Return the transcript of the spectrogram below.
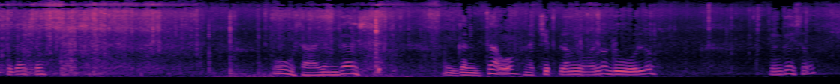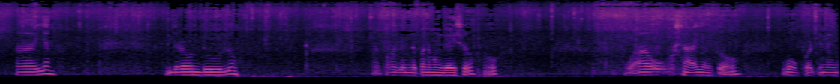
Oh, sayang to guys, oh. Oh, sayang guys. Ang ganda, oh. Na-chip lang yung ano, dulo. Yan guys, oh. Sayang. Drone dulo. Napakaganda pa naman guys, oh. oh. Wow, sayang to, oh. Wow, $49.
